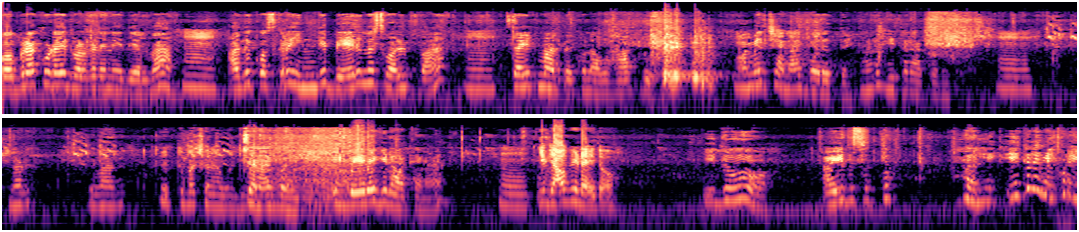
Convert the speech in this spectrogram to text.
ಗೊಬ್ಬರ ಕೂಡ ಇದ್ರೊಳಗಡೆನೆ ಇದೆ ಅಲ್ವಾ ಅದಕ್ಕೋಸ್ಕರ ಹಿಂಗೆ ಬೇರೆನ ಸ್ವಲ್ಪ ಟೈಟ್ ಮಾಡ್ಬೇಕು ನಾವು ಹಾಕ್ಬಿಟ್ಟು. ಆಮೇಲೆ ಚೆನ್ನಾಗಿ ಬರುತ್ತೆ. ನೋಡು ಈ ತರ ಹಾಕೋಬೇಕು ನೋಡು ಇವಾಗ. ತುಂಬಾ ಚೆನ್ನಾಗಿ ಚೆನ್ನಾಗಿ ಬಂತು ಈಗ ಬೇರೆ ಗಿಡ ಹಾಕೋಣ. ಇದು ಯಾವ ಗಿಡ ಇದು? ಇದು ಐದು ಸುತ್ತು ಮಲ್ಲಿಗೆ ಈ ಕಡೆ ಹೇಳ್ಕೊಡಿ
